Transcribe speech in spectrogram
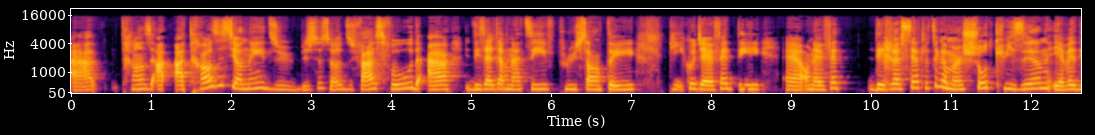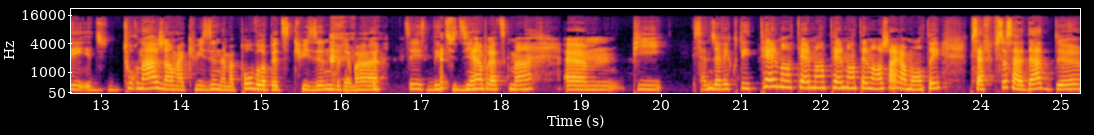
à trans à, transitionner du c'est ça du fast food à des alternatives plus santé puis écoute j'avais fait des euh, on avait fait des recettes, tu sais, comme un show de cuisine. Il y avait des du tournage dans ma cuisine, dans ma pauvre petite cuisine, vraiment, tu sais, d'étudiants pratiquement. Euh, puis ça nous avait coûté tellement, tellement, tellement, tellement cher à monter. Puis ça, ça, ça date de,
